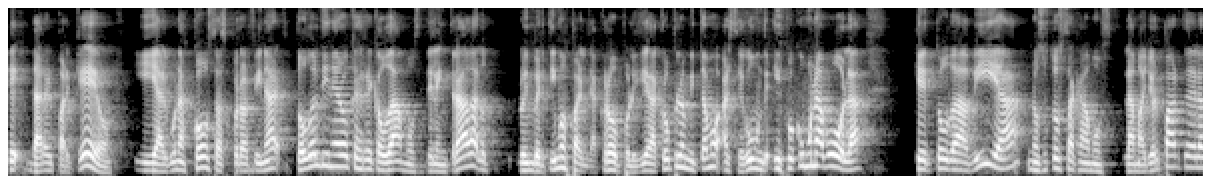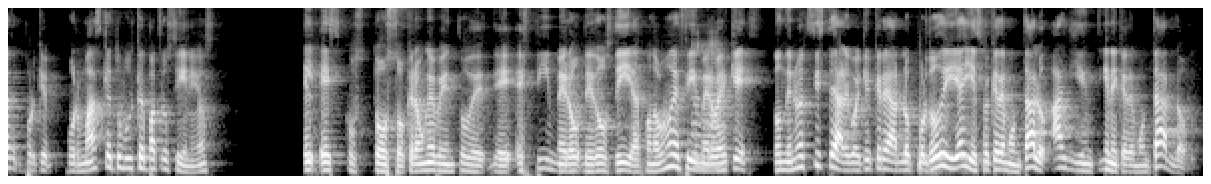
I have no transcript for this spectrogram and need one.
eh, dar el parqueo y algunas cosas, pero al final todo el dinero que recaudamos de la entrada lo, lo invertimos para el de Acrópolis y el Acrópolis lo invitamos al segundo y fue como una bola que todavía nosotros sacamos la mayor parte de la, porque por más que tú busques patrocinios, es costoso crear un evento de, de efímero de dos días. Cuando hablamos de efímero Ajá. es que donde no existe algo hay que crearlo por dos días y eso hay que desmontarlo. Alguien tiene que desmontarlo.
